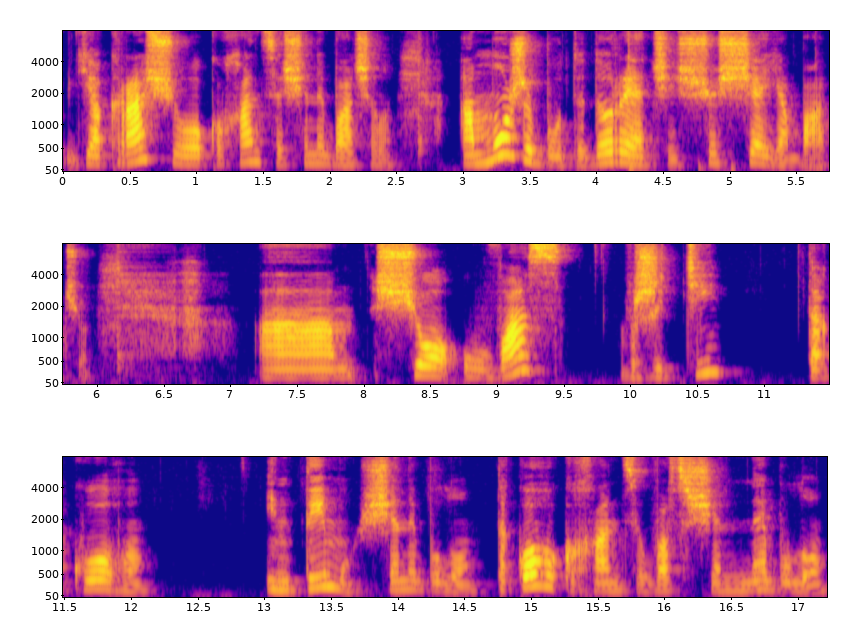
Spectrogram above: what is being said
я кращого коханця ще не бачила. А може бути, до речі, що ще я бачу, а, що у вас в житті такого інтиму ще не було. Такого коханця у вас ще не було.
